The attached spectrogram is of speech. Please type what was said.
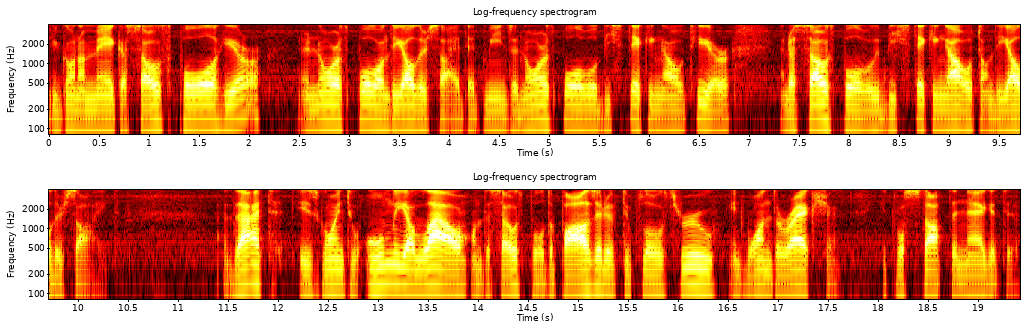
You're going to make a south pole here a north pole on the other side. That means a north pole will be sticking out here and a south pole will be sticking out on the other side. That is going to only allow on the south pole the positive to flow through in one direction. It will stop the negative.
